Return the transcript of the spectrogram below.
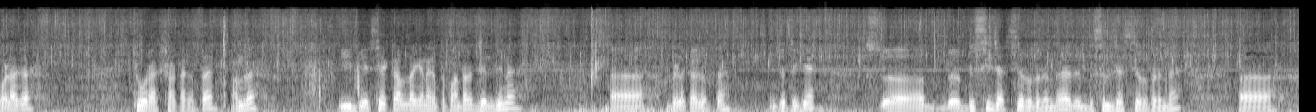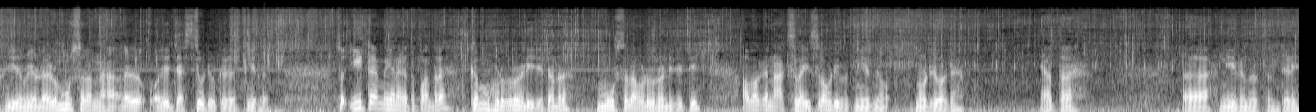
ಒಳಗೆ ಆಗಿ ಸ್ಟಾರ್ಟ್ ಆಗುತ್ತೆ. ಅಂದ್ರೆ ಈ ಬೇಸಿಗೆ ಕಾಲದಾಗ ಏನಾಗುತ್ತಪ್ಪ ಅಂದ್ರೆ, ಜಲ್ದಿನ ಬೆಳಕಾಗುತ್ತೆ. ಜೊತೆಗೆ ಬಿಸಿ ಜಾಸ್ತಿ ಇರೋದ್ರಿಂದ, ಬಿಸಿಲು ಜಾಸ್ತಿ ಇರೋದ್ರಿಂದ ಎರಡು ಮೂರು ಸಲ ನಾ, ಜಾಸ್ತಿ ಹೊಡಿಬೇಕಾಗತ್ತೆ ನೀರು. ಸೊ ಈ ಟೈಮ್ ಏನಾಗುತ್ತಪ್ಪ ಅಂದ್ರೆ ಕಮ್ಮಿ ಹೊಡೆದ್ರು ನಡೀತೈತೆ ಅಂದ್ರೆ ಮೂರು ಸಲ ಹೊಡೆದ್ರು ನಡೀತೈತಿ. ಆವಾಗ ನಾಲ್ಕು ಸಲ ಐದು ಸಲ ಹೊಡಿಬೇಕು ನೀರು ನೀವು. ನೋಡಿರಿ ಇವಾಗ ಯಾವ ಥರ ನೀರಿಂದತ್ತೆ ಅಂತೇಳಿ.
